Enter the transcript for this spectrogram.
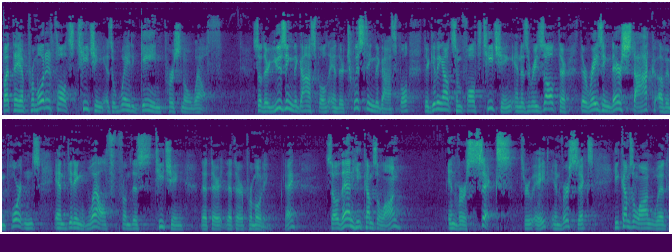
but they have promoted false teaching as a way to gain personal wealth. So they're using the gospel and they're twisting the gospel. They're giving out some false teaching, and as a result, they're, they're raising their stock of importance and getting wealth from this teaching that they're, that they're promoting. Okay? So then he comes along in verse 6 through 8. In verse 6, he comes along with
